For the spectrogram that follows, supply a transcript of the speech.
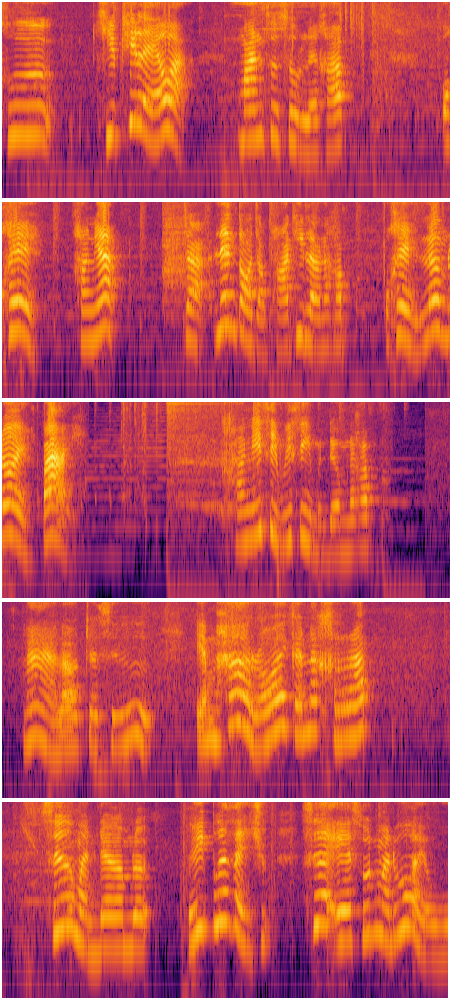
คือคลิปที่แล้วอะ มันสุดๆเลยครับ โอเค ครั้งเนี้ยจะเล่นต่อจากพาร์ทที่แล้วนะครับ โอเค เริ่มเลย ไป ครั้งนี้ 10วิ4เหมือนเดิมนะครับมาเราจะซื้อ M 5 0 0กันนะครับ ซื้อเหมือนเดิมเลย เฮ้ย เพื่อนใส่ชุดเสื้อเอซุดมาด้วย โอ้โห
